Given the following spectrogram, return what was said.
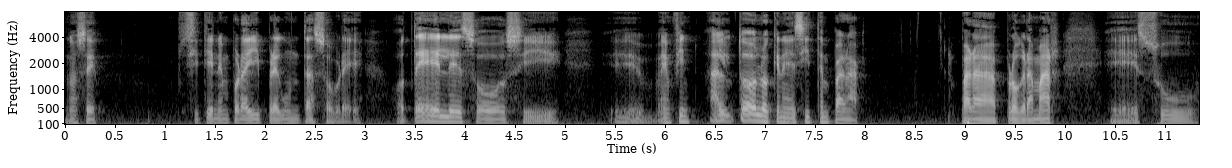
no sé, si tienen por ahí preguntas sobre hoteles o si, eh, en fin, todo lo que necesiten para, para programar eh, su,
